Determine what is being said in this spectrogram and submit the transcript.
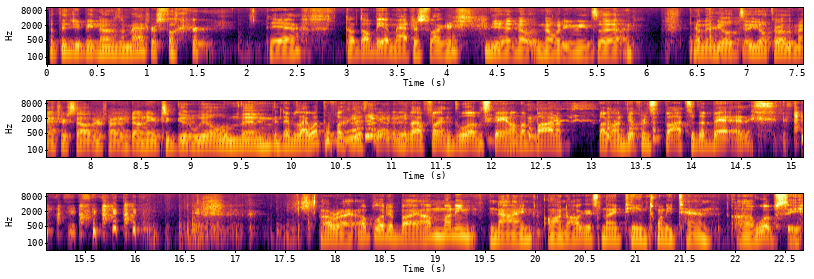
But then you'd be known as a mattress fucker. Yeah, don't don't be a mattress fucker. Yeah, no, nobody needs that. And then you'll you'll throw the mattress out or try to donate to Goodwill, and then And they'll be like, "What the fuck is this stain?" And there's a fucking glove stain on the bottom, like on different spots of the bed. All right, uploaded by I'm Money Nine on August 19, 2010. Uh, whoopsie.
